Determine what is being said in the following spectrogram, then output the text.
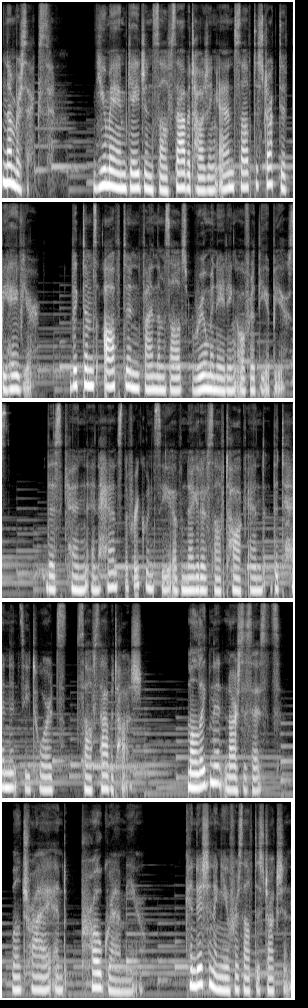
Number six, you may engage in self-sabotaging and self-destructive behavior. Victims often find themselves ruminating over the abuse. This can enhance the frequency of negative self-talk and the tendency towards self-sabotage. Malignant narcissists will try and program you, conditioning you for self-destruction.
